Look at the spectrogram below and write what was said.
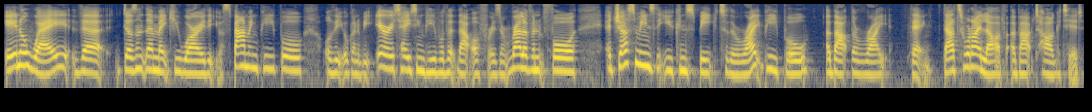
in a way that doesn't then make you worry that you're spamming people or that you're going to be irritating people that that offer isn't relevant for. It just means that you can speak to the right people about the right thing. That's what I love about targeted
